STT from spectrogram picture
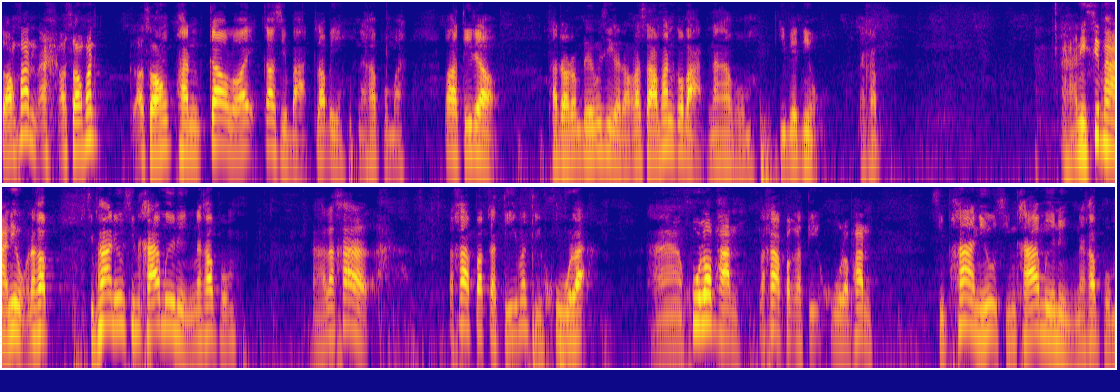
2,000อะ เอา2,000เอา2,990บาท รับเองนะครับผมอะปกติเดียว ถ้าดอกเดิมๆไม่สี่กับดอกละสามพันกว่าบาทนะครับผมยี่สิบนิ้วนะครับอ่าอันนี้สิบห้านิ้วนะครับสิบห้านิ้วสินค้ามือหนึ่งนะครับ ผม อ่าราคาราคาปกติมันสี่คูละอ่าคู่ละพันราคาปกติคูละพันสิบห้านิ้วสินค้ามือหนึ่งนะครับผม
